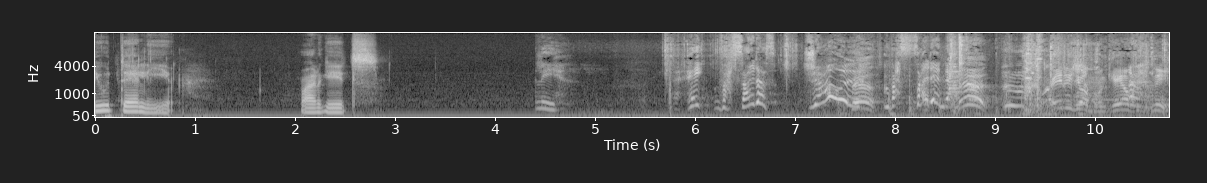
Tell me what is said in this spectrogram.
Abayu Delhi. Weiter geht's. Lee. Hey, was soll das? Joel! Was soll denn das? Dreh dich um und geh auf die Knie.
